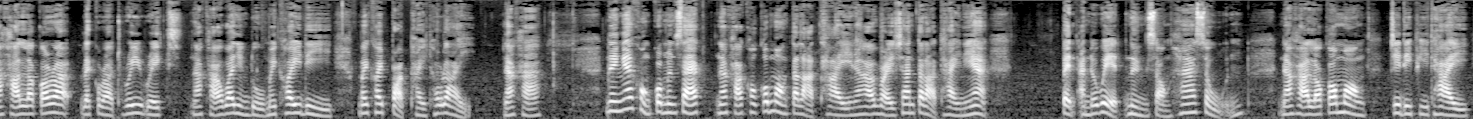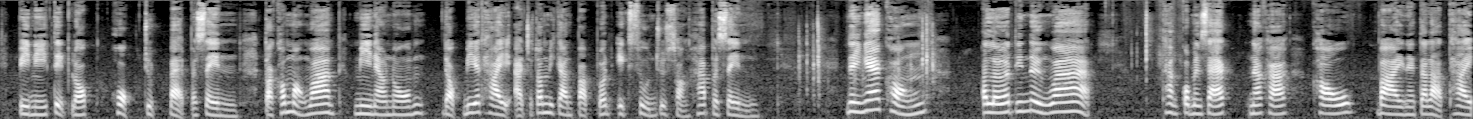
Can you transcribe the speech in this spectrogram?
นะคะแล้วก็ regulatory risk นะคะว่ายังดูไม่ค่อยดี ไม่ค่อยปลอดภัยเท่าไหร่นะคะ ในแง่ของ Goldman Sachs นะคะเขาก็มองตลาดไทยนะคะ valuation ตลาดไทยเนี่ยเป็น underweight 1250 นะคะ แล้วก็มอง GDP ไทย ปีนี้ติดลบ 6.8%แต่เขามองว่ามีแนวโน้มดอกเบี้ยไทยอาจจะต้องมีการปรับลดอีก 0.25%ในแง่ของ alert นิดนึงว่าทาง Goldman Sachs นะคะเขาบายในตลาดไทย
